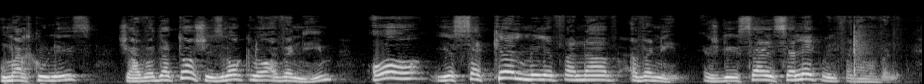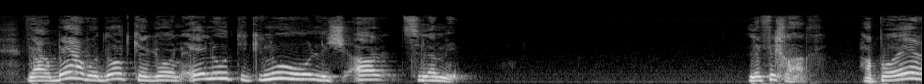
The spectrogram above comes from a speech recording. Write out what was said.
ומרקוליס, שעבודתו שיזרוק לו אבנים, או יסכל מלפניו אבנים. יש גרסה יסלק מלפניו אבנים. והרבה עבודות כגון אלו תקנו לשאר צלמים. לפיכך, הפוער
